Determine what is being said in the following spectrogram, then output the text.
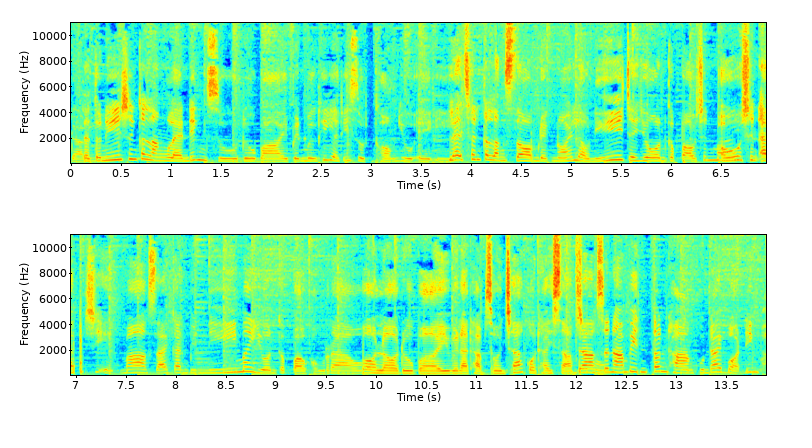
ดาบีแต่ตอนนี้ฉันกำลังแลนดิ้งสู่ดูไบเป็นเมืองที่ใหญ่ที่สุดของ UAE และฉันกำลังซ้อมเด็กน้อยเหล่านี้จะโยนกระเป๋าฉันไหมโอ้ฉัน appreciate มากสายการบินนี้ไม่โยนกระเป๋าของเราปอลอดูไบเวลาทำโซนช้ากว่าไทย3จากสนามบินต้นทางคุณได้บอร์ดดิ้งพ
